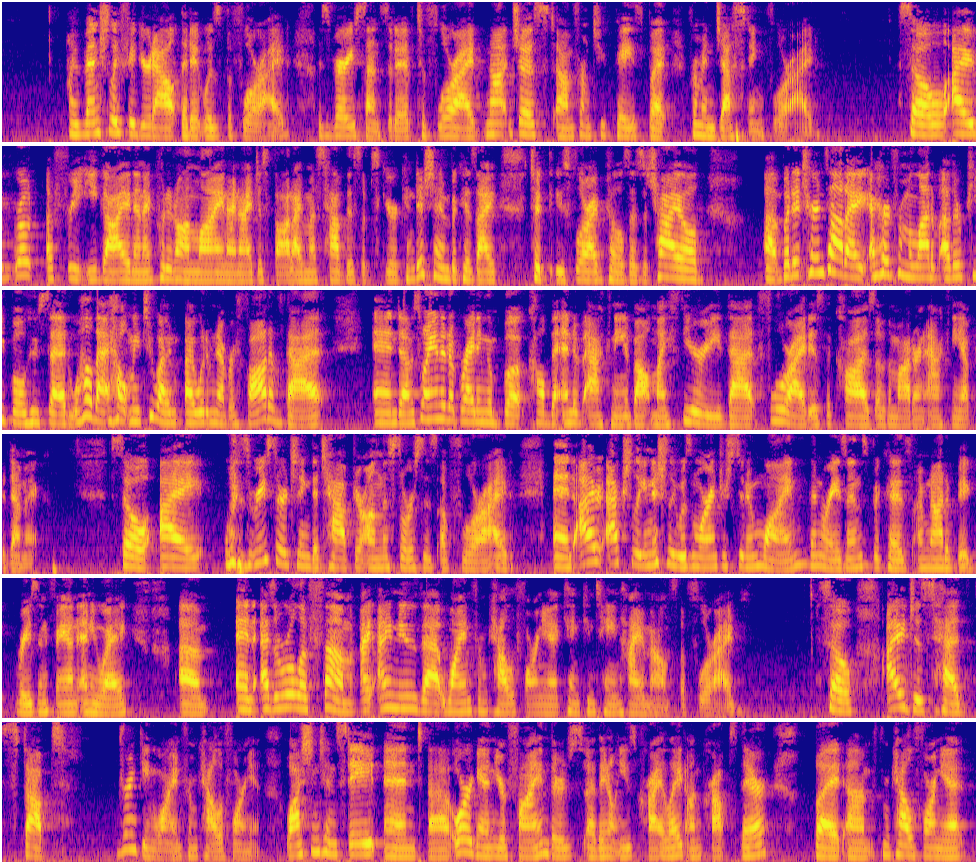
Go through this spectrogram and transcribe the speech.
I eventually figured out that it was the fluoride. I was very sensitive to fluoride, not just um, from toothpaste, but from ingesting fluoride. So I wrote a free e-guide and I put it online and I just thought I must have this obscure condition because I took these fluoride pills as a child. Uh, but it turns out I, I, heard from a lot of other people who said, well, that helped me too. I, I would have never thought of that. And um, so I ended up writing a book called The End of Acne about my theory that fluoride is the cause of the modern acne epidemic. So I was researching the chapter on the sources of fluoride, and I actually initially was more interested in wine than raisins because I'm not a big raisin fan anyway. Um, and as a rule of thumb, I, I knew that wine from California can contain high amounts of fluoride. So I just had stopped drinking wine from California. Washington State and uh, Oregon, you're fine. There's uh, they don't use cryolite on crops there, but um, from California,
